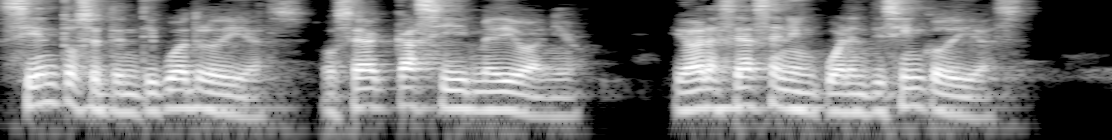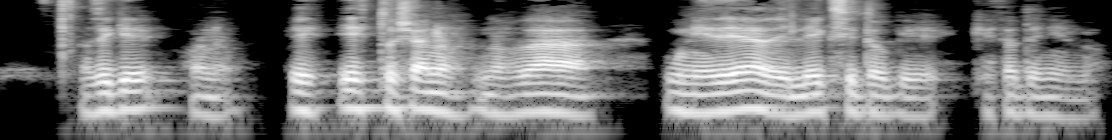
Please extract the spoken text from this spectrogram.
174 días, o sea, casi medio año. Y ahora se hacen en 45 días. Así que, bueno, esto ya nos da una idea del éxito que, está teniendo.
